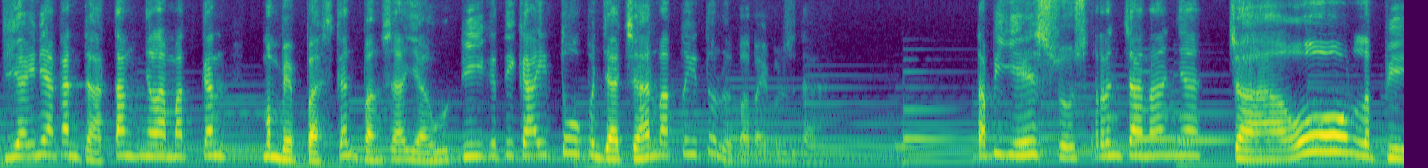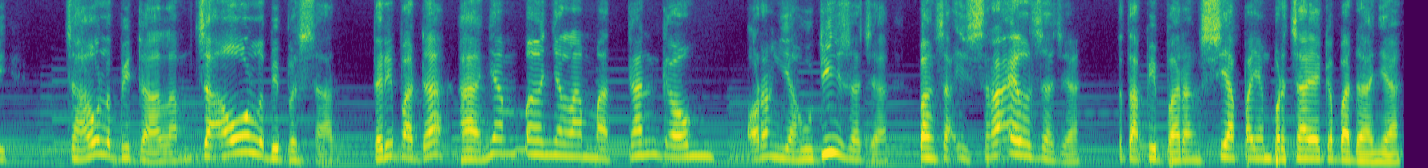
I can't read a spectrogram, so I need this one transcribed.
Dia ini akan datang menyelamatkan, membebaskan bangsa Yahudi ketika itu penjajahan waktu itu loh Bapak Ibu Saudara. Tapi Yesus rencananya jauh lebih jauh lebih dalam, jauh lebih besar daripada hanya menyelamatkan kaum orang Yahudi saja, bangsa Israel saja, tetapi barang siapa yang percaya kepadanya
